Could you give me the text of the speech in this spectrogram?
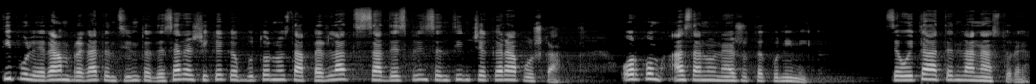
Tipul era îmbrăcat în ținută de seară și cred că butonul ăsta perlat s-a desprins în timp ce căra pușca. Oricum, asta nu ne ajută cu nimic. Se uita atent la nasture.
